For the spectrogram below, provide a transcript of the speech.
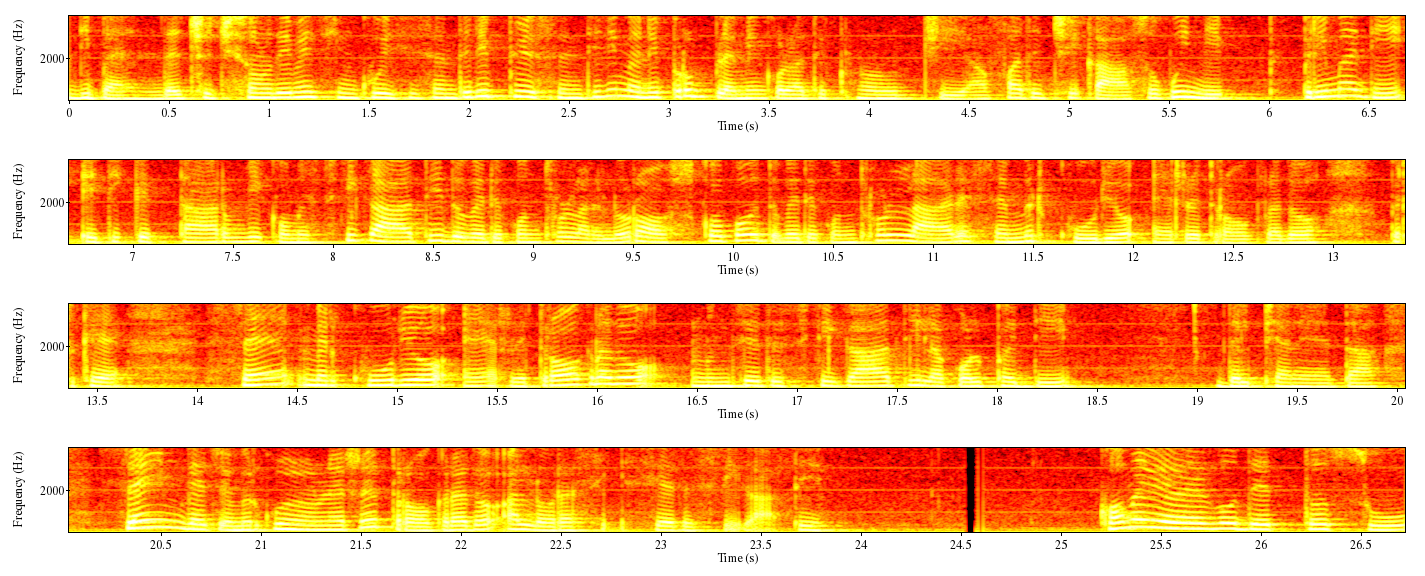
Dipende, cioè ci sono dei mesi in cui si sente di più e senti di meno i problemi con la tecnologia, fateci caso, quindi prima di etichettarvi come sfigati dovete controllare l'oroscopo e dovete controllare se Mercurio è retrogrado, perché se Mercurio è retrogrado non siete sfigati, la colpa è di, del pianeta, se invece Mercurio non è retrogrado allora sì, siete sfigati. Come vi avevo detto su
